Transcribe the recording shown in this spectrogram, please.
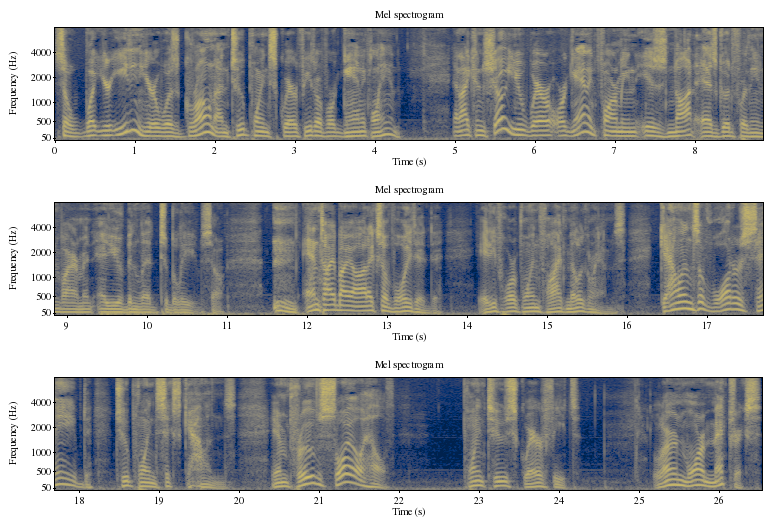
So what you're eating here was grown on two point square feet of organic land. And I can show you where organic farming is not as good for the environment as you've been led to believe. So, antibiotics avoided, 84.5 milligrams. Gallons of water saved, 2.6 gallons. Improved soil health, 0.2 square feet. Learn more metrics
